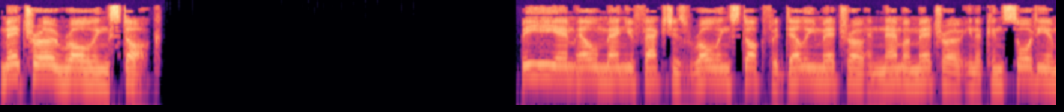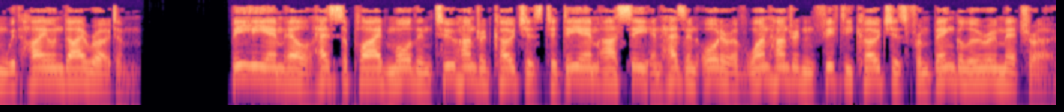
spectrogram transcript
Metro rolling stock BEML manufactures rolling stock for Delhi Metro and Namma Metro in a consortium with Hyundai Rotem. BEML has supplied more than 200 coaches to DMRC and has an order of 150 coaches from Bengaluru Metro.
